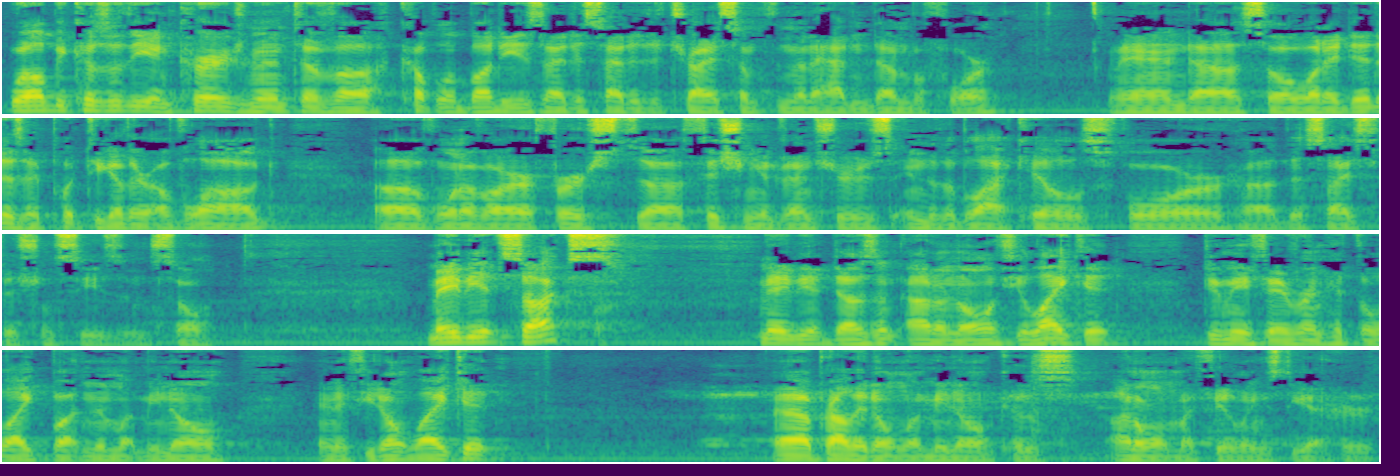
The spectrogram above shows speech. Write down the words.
Well, because of the encouragement of a couple of buddies, I decided to try something that I hadn't done before. And uh, so what I did is I put together a vlog of one of our first uh, fishing adventures into the Black Hills for uh, this ice fishing season. So maybe it sucks, maybe it doesn't, I don't know. If you like it, do me a favor and hit the like button and let me know. And if you don't like it, uh, probably don't let me know because I don't want my feelings to get hurt.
